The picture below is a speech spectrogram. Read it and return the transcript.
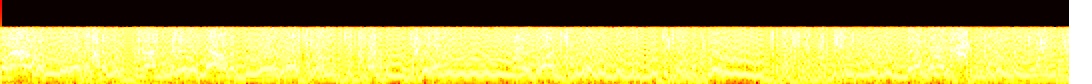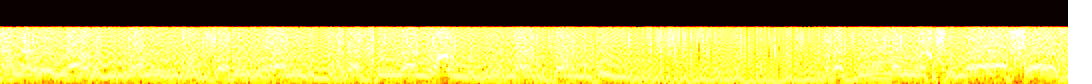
هو الحديث العربي يتحدث عن غير العربية ولكن أنت فهمك يعني عبارة لابد من ذكر طويل ربما نحن يعني على غير العربي يعني فهم يعني لكن لا نخالف يعني فهم جيد لكن ممن يقصد أصالة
